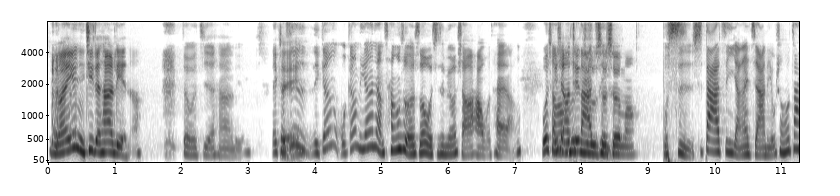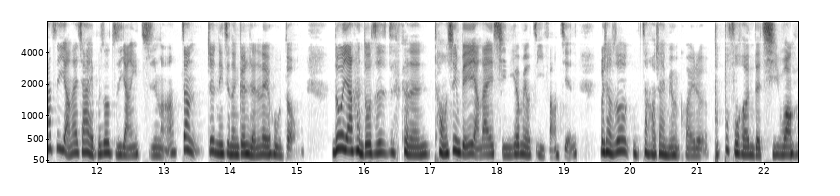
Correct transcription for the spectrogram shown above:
原来因为你记得他的脸啊。对，我记得他的脸。哎、欸，可是你刚我刚你刚刚讲仓鼠的时候，我其实没有想到哈姆太郎。我想到是大天竺鼠车车吗？不是，是大家自己养在家里。我想说，大家自己养在家里，不是都只养一只吗？这样就你只能跟人类互动。如果养很多只，可能同性别也养在一起，你又没有自己房间。我想说，这样好像也没有很快乐，不不符合你的期望。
